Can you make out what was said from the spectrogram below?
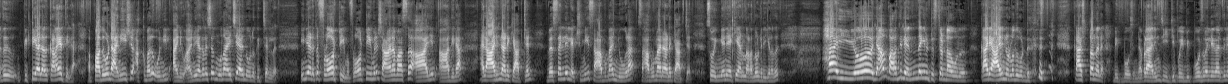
അത് കിട്ടിയാലും അത് കളയത്തില്ല. അപ്പോൾ അതുകൊണ്ട് അനീഷ് അക്ബർ ഒനിൽ അനു. അനു ഏകദേശം മൂന്നാഴ്ചയായെന്ന് തോന്നുന്നു കിച്ചണിൽ ഇനി അടുത്ത ഫ്ലോർ ടീം ഫ്ലോർ ടീമിൽ ഷാനവാസ് ആര്യൻ ആദില അല്ല ആരിനാണ് ക്യാപ്റ്റൻ. വെസൽ ലക്ഷ്മി സാബുമാൻ നൂറ സാബുമാനാണ് ക്യാപ്റ്റൻ. സോ ഇങ്ങനെയൊക്കെയാണ് നടന്നുകൊണ്ടിരിക്കുന്നത്. അയ്യോ ഞാൻ പറഞ്ഞില്ല എന്തെങ്കിലും ട്വിസ്റ്റ് ഉണ്ടാവുമെന്ന്? കാര്യം ആരിനുള്ളത് കൊണ്ട്. കഷ്ടം തന്നെ. ബിഗ് ബോസിന്റെ ആരും ചീറ്റിപ്പോയി. ബിഗ് ബോസ് വലിയ കാര്യത്തിൽ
